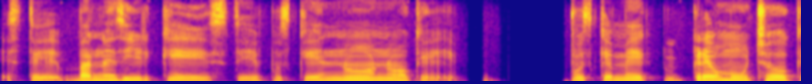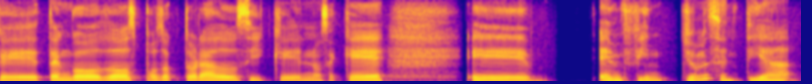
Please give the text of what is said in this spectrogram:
este, van a decir que, este, pues que no, ¿no? Que, pues que me creo mucho, que tengo dos postdoctorados y que no sé qué. Eh, en fin, yo me sentía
